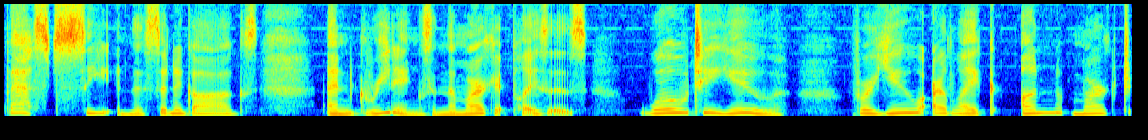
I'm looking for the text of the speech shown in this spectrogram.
best seat in the synagogues and greetings in the marketplaces. Woe to you, for you are like unmarked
